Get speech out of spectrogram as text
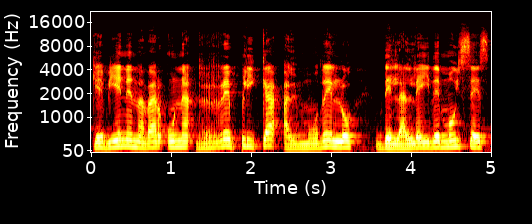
que vienen a dar una réplica al modelo de la ley de Moisés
